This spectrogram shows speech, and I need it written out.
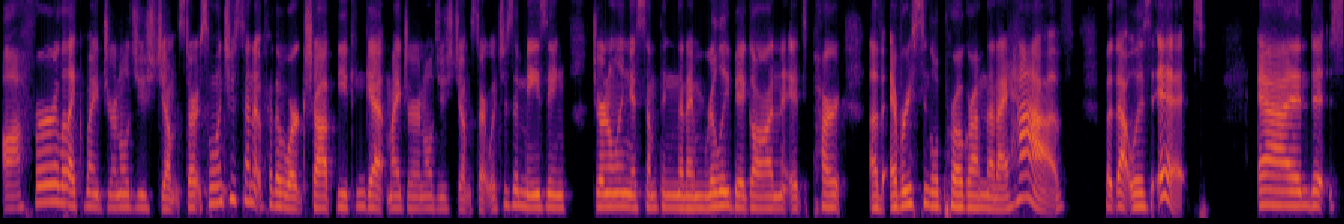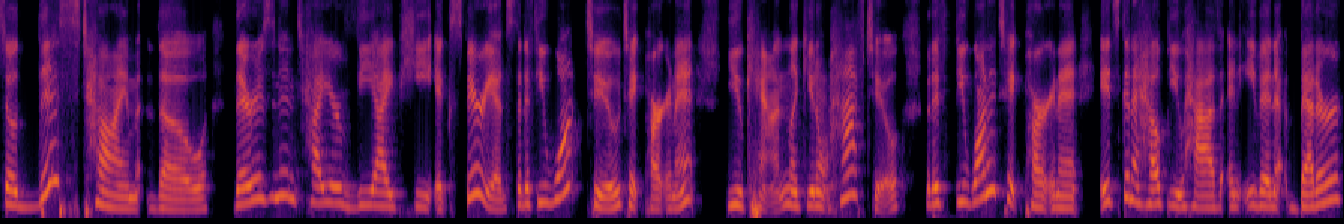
offer like my journal juice jumpstart. So once you sign up for the workshop, you can get my journal juice jumpstart, which is amazing. Journaling is something that I'm really big on. It's part of every single program that I have, but that was it. And so this time, though, there is an entire VIP experience that if you want to take part in it, you can, like you don't have to. But if you want to take part in it, it's going to help you have an even better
